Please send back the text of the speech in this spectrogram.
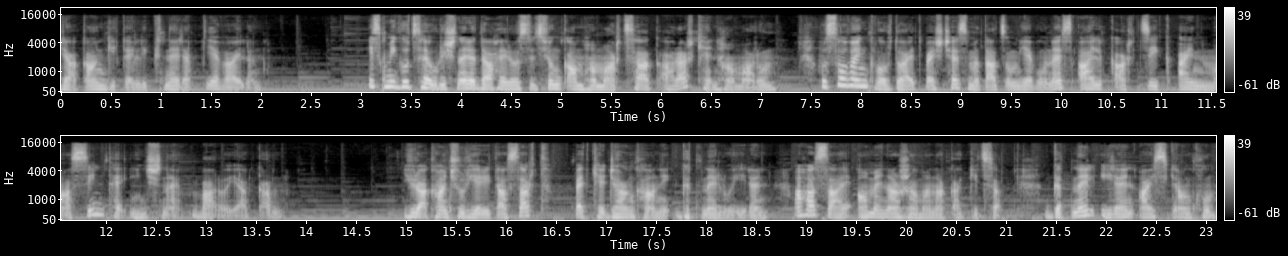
իրական գիտելիքները եւ այլն։ Իսկ միգուցե ուրիշները դա հերոսություն կամ համարցակ արարք են համարում։ Հուսով ենք, որ դու այդպես չես մտածում եւ ունես այլ կարծիք այն մասին, թե ինչն է բարոյական։ Յուրաքանչյուր երիտասարդ պետք է ջանքանի գտնելու իրեն։ Ահա սա է ամենաժամանակակիցը։ Գտնել իրեն այս կյանքում,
